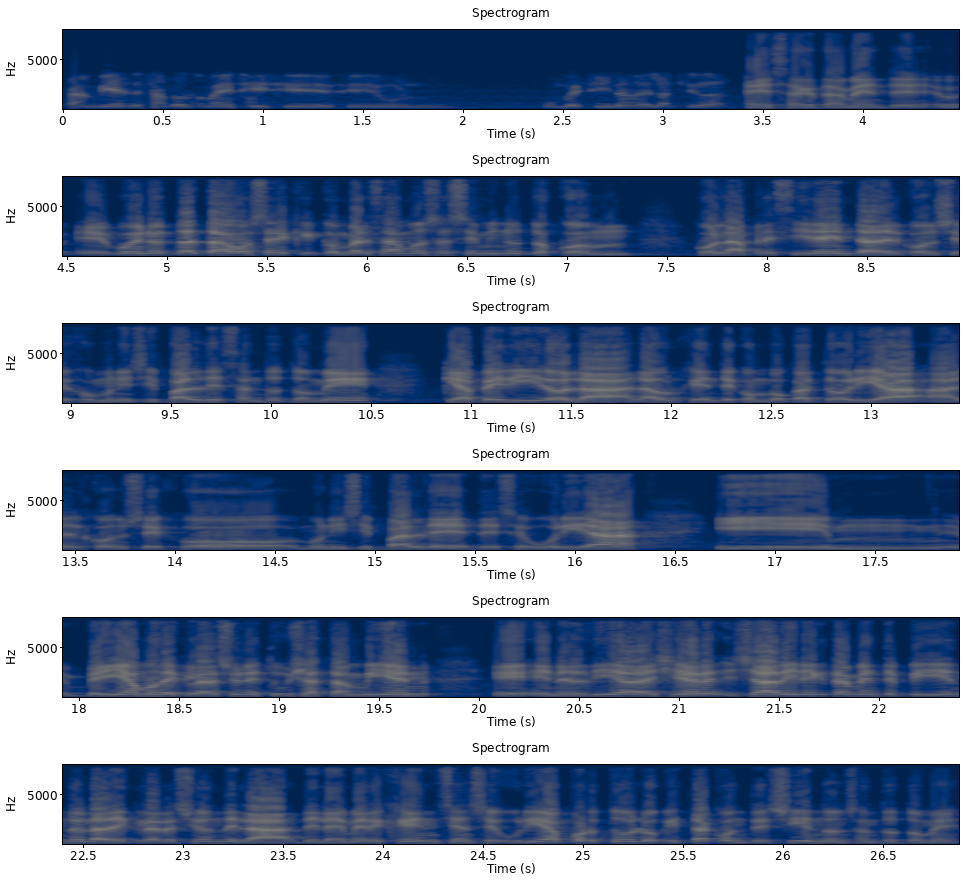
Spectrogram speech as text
También de Santo Tomé, sí, sí, sí, un, vecino de la ciudad. Exactamente. Eh, bueno, Tata, vos sabés que conversamos hace minutos con, con, la presidenta del Consejo Municipal de Santo Tomé, que ha pedido la, urgente convocatoria al Consejo Municipal de Seguridad y mm, veíamos declaraciones tuyas también eh, en el día de ayer, ya directamente pidiendo la declaración de la, de la emergencia en seguridad por todo lo que está aconteciendo en Santo Tomé.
